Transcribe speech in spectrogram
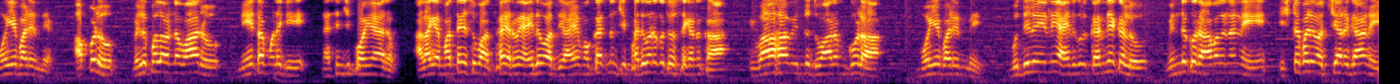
మూయబడింది. అప్పుడు వెలుపల ఉన్నవారు నీట మునిగి నశించిపోయారు. అలాగే మతేసు వార్త ఇరవై ఐదవ అధ్యాయం ఒకటి నుంచి పది వరకు చూస్తే కనుక వివాహ విందు ద్వారం కూడా మూయబడింది. బుద్ధి లేని ఐదుగురు కన్యకలు విందుకు రావాలనని ఇష్టపడి వచ్చారు కానీ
